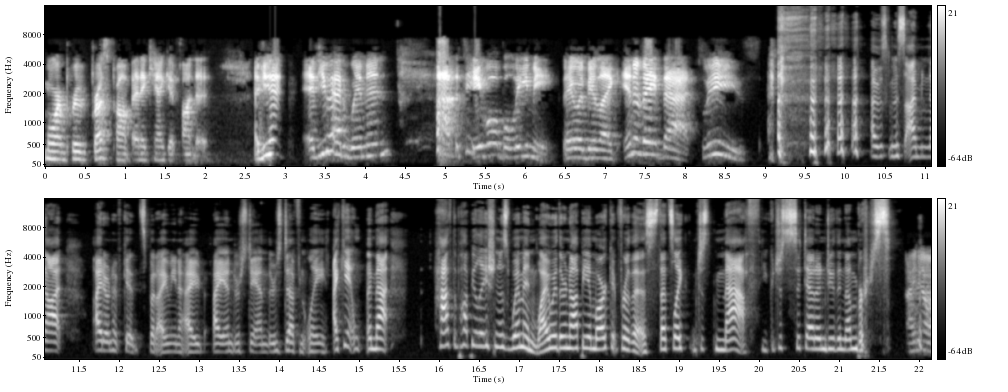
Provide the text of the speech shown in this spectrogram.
more improved breast pump, and it can't get funded. If you had if you had women at the table, believe me, they would be like, innovate that, please. I was gonna say I'm not I don't have kids, but I mean I I understand there's definitely I can't imagine half the population is women. Why would there not be a market for this? That's like just math. You could just sit down and do the numbers. I know.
